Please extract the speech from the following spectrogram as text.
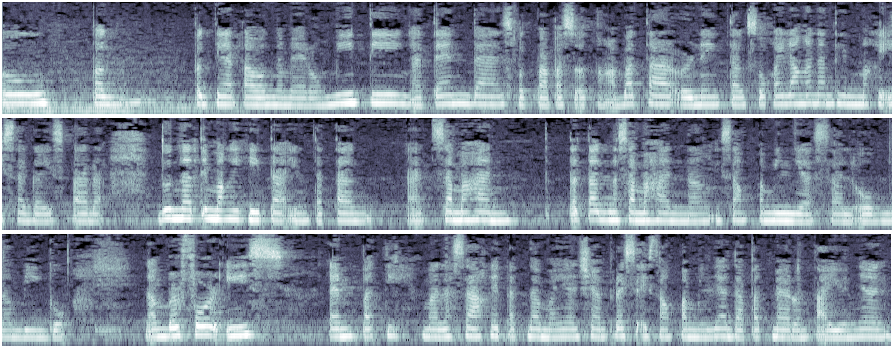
So, pag pag tinatawag na merong meeting, attendance, pagpapasuot ng avatar or name tag. So, kailangan natin makiisa guys para doon natin makikita yung tatag at samahan, tatag na samahan ng isang pamilya sa loob ng bigo. Number four is empathy, malasakit at damayan. Siyempre, sa isang pamilya, dapat meron tayo niyan.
